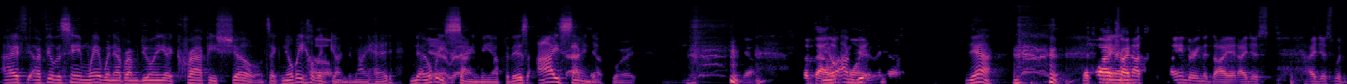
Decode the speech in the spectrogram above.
I, f- I feel the same way whenever I'm doing a crappy show. It's like nobody held Oh. a gun to my head. Nobody right. signed me up for this. I signed up for it. yeah, a valid point. do- I know. Yeah. That's why I try not to complain during the diet. I just, I just would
